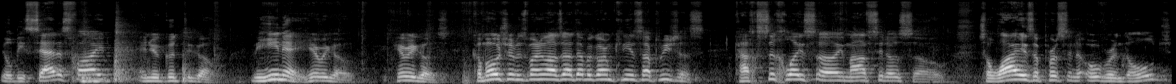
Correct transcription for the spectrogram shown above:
You'll be satisfied and you're good to go. Mihine, here we go. Here he goes. So why is a person overindulge?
